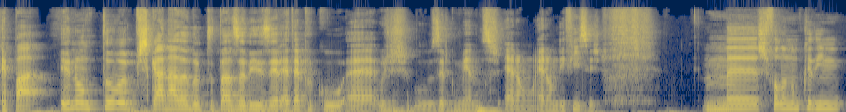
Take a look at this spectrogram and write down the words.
epá, eu não estou a pescar nada do que tu estás a dizer, até porque uh, os, os argumentos eram, eram difíceis. Uhum. Mas falando um bocadinho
